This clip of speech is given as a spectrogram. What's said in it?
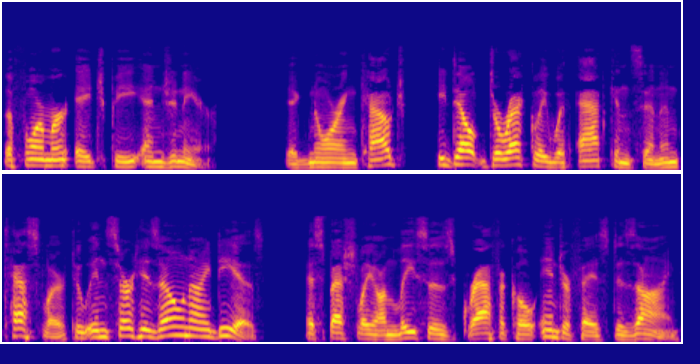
the former HP engineer. Ignoring Couch, he dealt directly with Atkinson and Tesler to insert his own ideas, especially on Lisa's graphical interface design.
